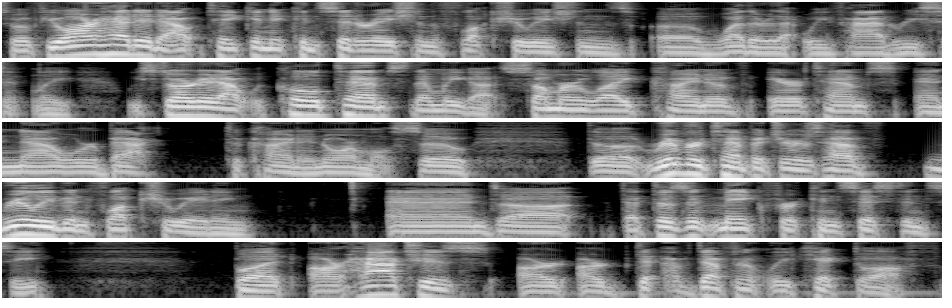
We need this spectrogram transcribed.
So if you are headed out, take into consideration the fluctuations of weather that we've had recently. We started out with cold temps, then we got summer-like kind of air temps, and now we're back to kind of normal. So the river temperatures have really been fluctuating, and uh, that doesn't make for consistency. But our hatches are, are have definitely kicked off.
